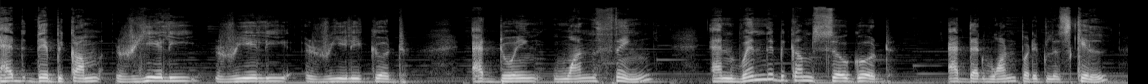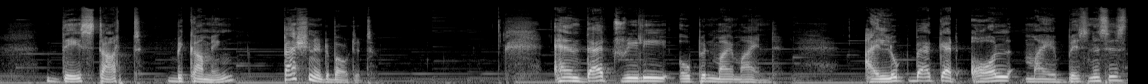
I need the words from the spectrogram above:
and they become really, really, really good at doing one thing. And when they become so good at that one particular skill, they start becoming passionate about it. And that really opened my mind. I looked back at all my businesses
